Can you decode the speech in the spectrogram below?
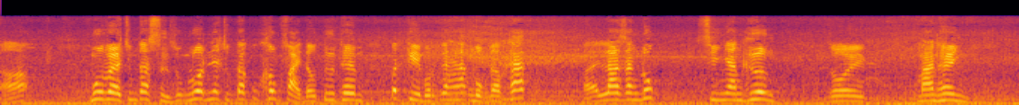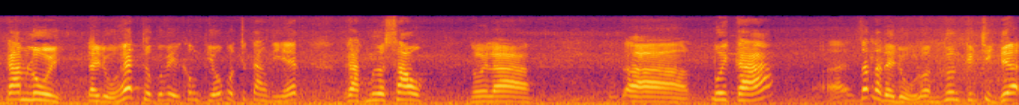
Đó. Mua về chúng ta sử dụng luôn nhé chúng ta cũng không phải đầu tư thêm bất kỳ một cái hạng mục nào khác. Đấy, la răng đúc xi nhan gương rồi màn hình cam lùi đầy đủ hết thưa quý vị không thiếu một chức năng gì hết. Gạt mưa sau rồi là à, đuôi cá à, rất là đầy đủ luôn gương kính chỉnh điện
